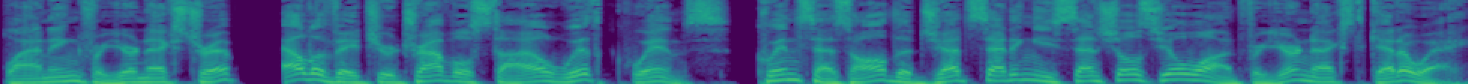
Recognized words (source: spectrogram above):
Planning for your next trip? Elevate your travel style with Quince. Quince has all the jet setting essentials you'll want for your next getaway,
